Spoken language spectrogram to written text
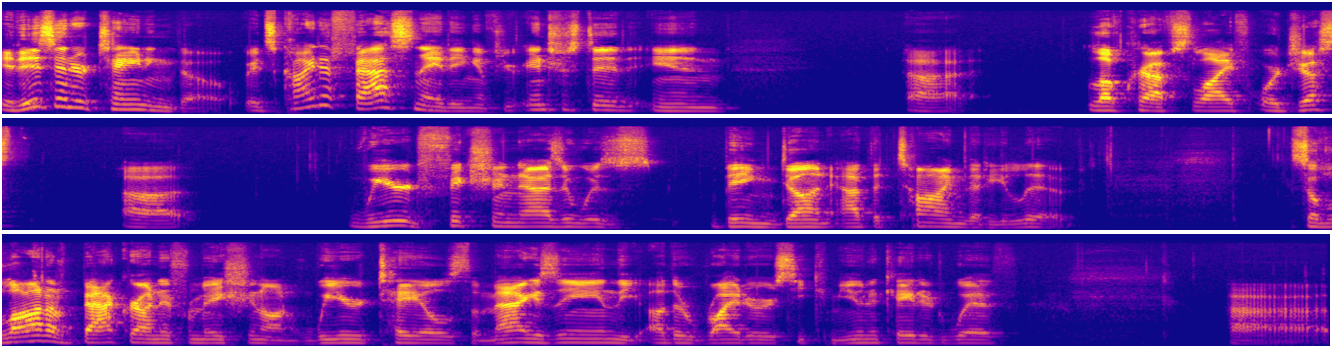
It is entertaining, though. It's kind of fascinating if you're interested in uh, Lovecraft's life or just uh, weird fiction as it was being done at the time that he lived. It's a lot of background information on Weird Tales, the magazine, the other writers he communicated with, uh,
